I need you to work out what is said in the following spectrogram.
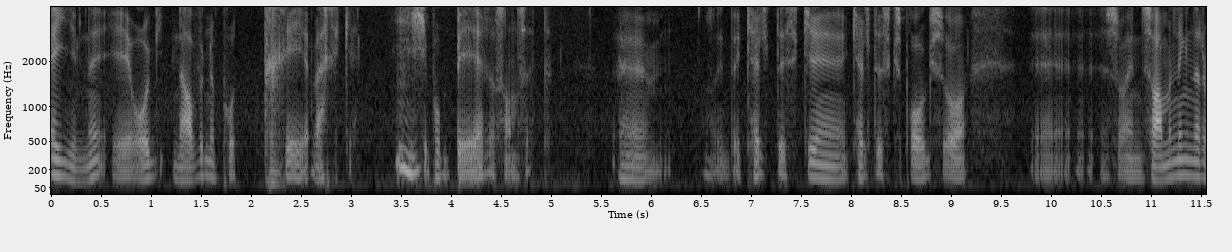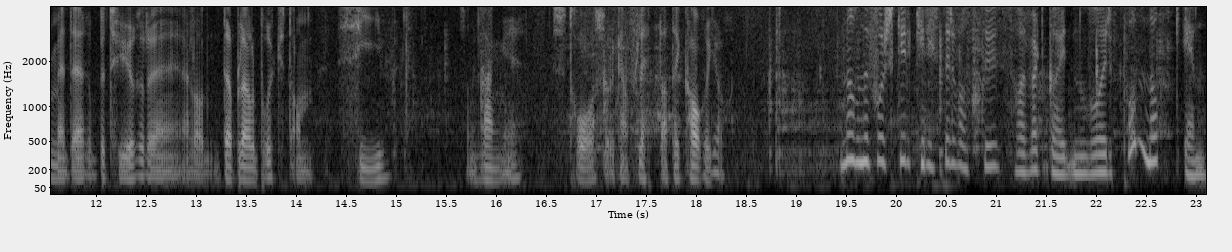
eine er òg navnet på treverket, ikke på bæret, sånn sett. Um, det keltiske, keltisk språk så eh, Så en sammenligner det med der betyr det Eller der blir det brukt om siv. Sånn lange strå så du kan flette til korger. Navneforsker Christer Vasshus har vært guiden vår på nok en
